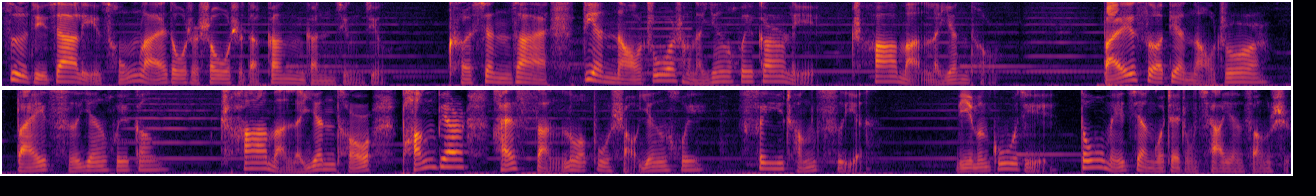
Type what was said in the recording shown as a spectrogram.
自己家里从来都是收拾的干干净净。可现在，电脑桌上的烟灰缸里插满了烟头。白色电脑桌，白瓷烟灰缸，插满了烟头，旁边还散落不少烟灰，非常刺眼。你们估计都没见过这种掐烟方式，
